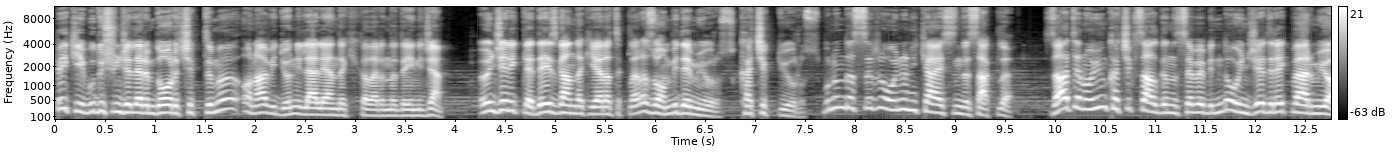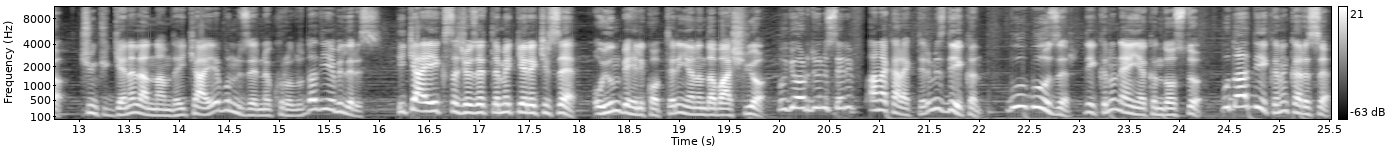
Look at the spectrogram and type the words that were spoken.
Peki bu düşüncelerim doğru çıktı mı ona videonun ilerleyen dakikalarında değineceğim. Öncelikle Days Gone'daki yaratıklara zombi demiyoruz, kaçık diyoruz. Bunun da sırrı oyunun hikayesinde saklı. Zaten oyun kaçık salgının sebebini de oyuncuya direkt vermiyor. Çünkü genel anlamda hikaye bunun üzerine kurulu da diyebiliriz. Hikayeyi kısaca özetlemek gerekirse, oyun bir helikopterin yanında başlıyor. Bu gördüğünüz herif ana karakterimiz Deacon. Bu Boozer, Deacon'ın en yakın dostu. Bu da Deacon'ın karısı.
